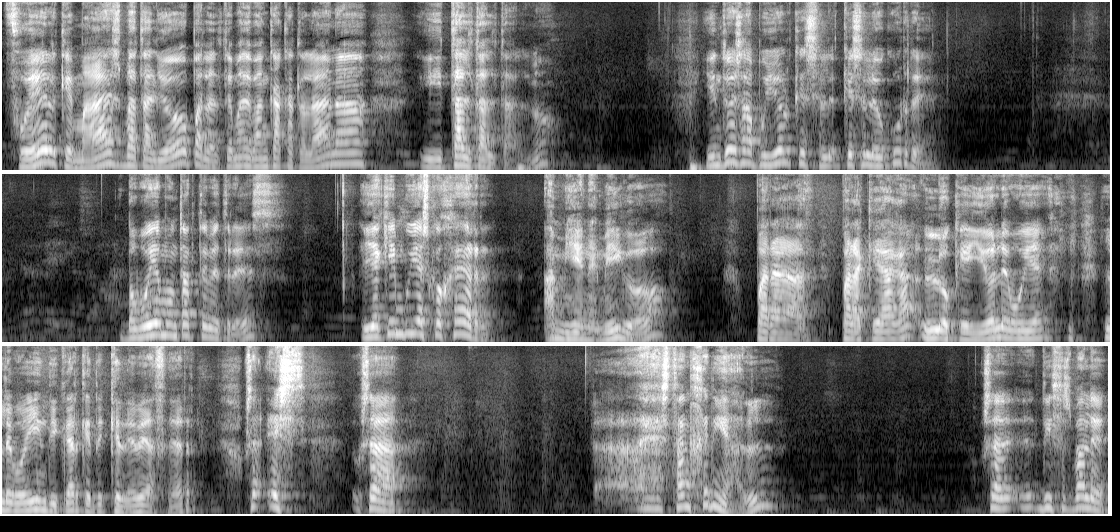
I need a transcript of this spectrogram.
Fue el que más batalló para el tema de banca catalana y tal, tal, tal, ¿no? Y entonces a Pujol, ¿qué se, qué se le ocurre? Voy a montar TV3. ¿Y a quién voy a escoger? A mi enemigo, para, para que haga lo que yo le voy a, le voy a indicar que, que debe hacer. O sea, es, o sea, es tan genial. O sea, dices, vale,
